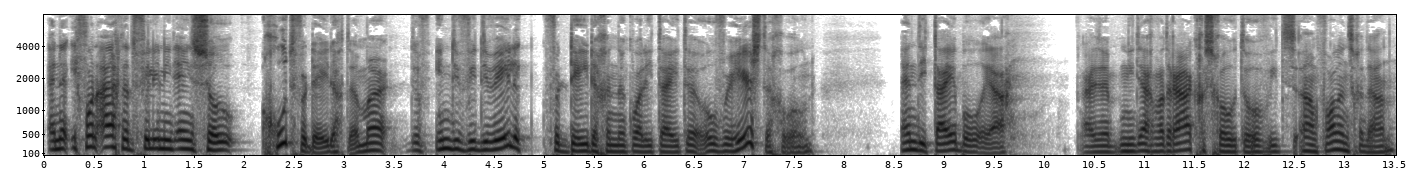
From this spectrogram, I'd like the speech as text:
en ik vond eigenlijk dat Philly niet eens zo goed verdedigde. Maar de individuele verdedigende kwaliteiten overheersten gewoon. En die Tybal, ja... Hij heeft niet echt wat raak geschoten of iets aanvallends gedaan.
